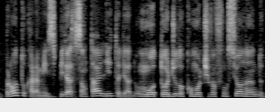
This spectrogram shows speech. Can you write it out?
e pronto, cara, minha inspiração tá ali, tá ligado? Um motor de locomotiva funcionando.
